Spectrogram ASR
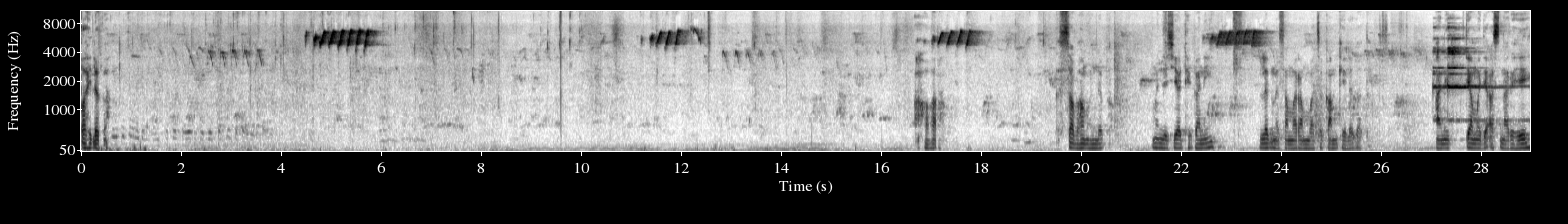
पाहिलं का? हा. सभामंडप म्हणजेच या ठिकाणी लग्न समारंभाचं काम केलं जातं. आणि त्यामध्ये असणारे हे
